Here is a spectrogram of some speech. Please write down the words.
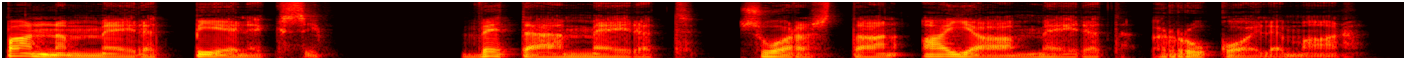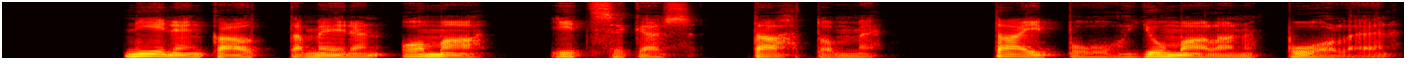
panna meidät pieneksi, vetää meidät, suorastaan ajaa meidät rukoilemaan. Niiden kautta meidän oma itsekäs tahtomme taipuu Jumalan puoleen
